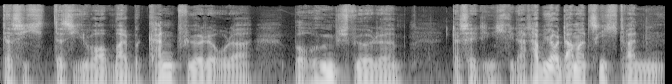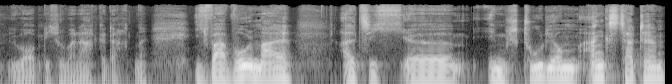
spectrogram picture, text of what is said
dass ich, dass ich überhaupt mal bekannt würde oder berühmt würde, das hätte ich nicht gedacht. Habe ich auch damals nicht dran, überhaupt nicht drüber nachgedacht. Ne? Ich war wohl mal, als ich äh, im Studium Angst hatte,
